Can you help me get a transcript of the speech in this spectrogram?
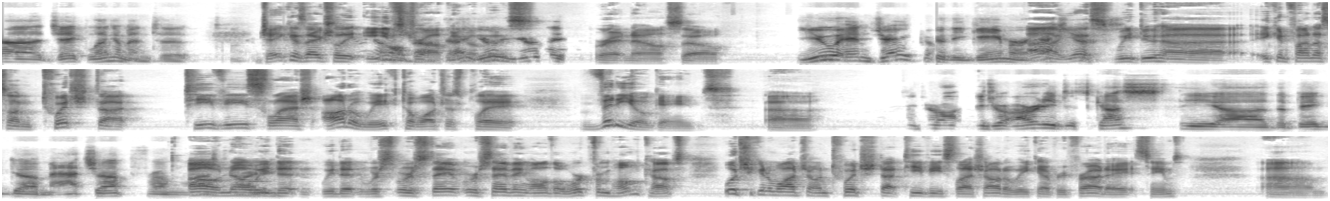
uh, Jake Lingeman to Jake is actually eavesdropping on You're, this you're the, right now. So you and Jake are the gamer. ah, experts. yes, we do. Uh, you can find us on Twitch.tv slash AutoWeek to watch us play video games. Uh, Did you, did you already discuss the uh, the big uh, matchup from? Oh no, we didn't. We didn't. We're we're, we're saving all the work from home cups, which you can watch on Twitch.tv slash AutoWeek every Friday. It seems um,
